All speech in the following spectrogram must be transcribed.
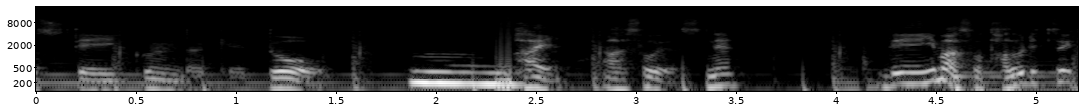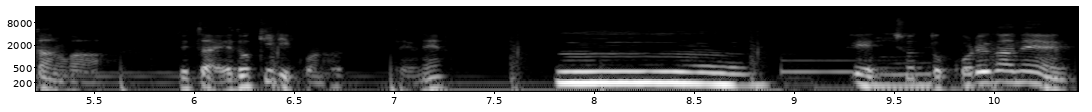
していくんだけどうん。はい。あそうですね。で今そうたどり着いたのが実は江戸切子なんだよね。うん。ちょっとこれがね、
